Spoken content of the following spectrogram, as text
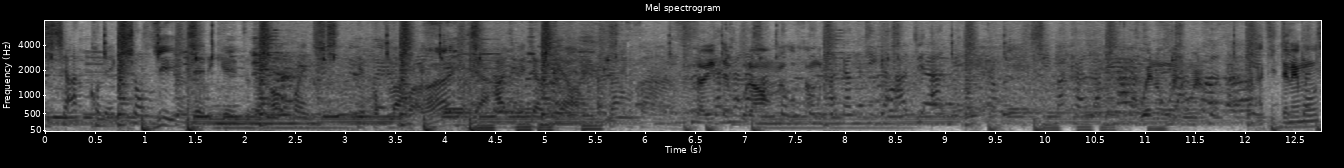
シャ車コネクション、デリケートでオーフェンチヒップホップラバー、はい、じゃあ始めちゃってよ Está bien temporada, me gusta mucho. Bueno, bueno. tenemos,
